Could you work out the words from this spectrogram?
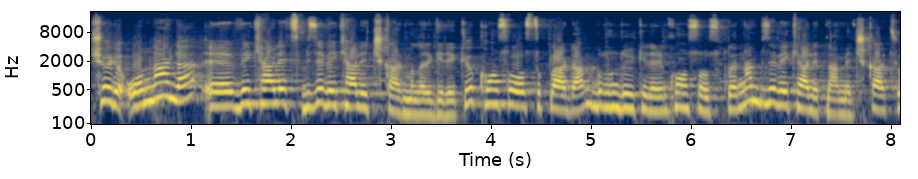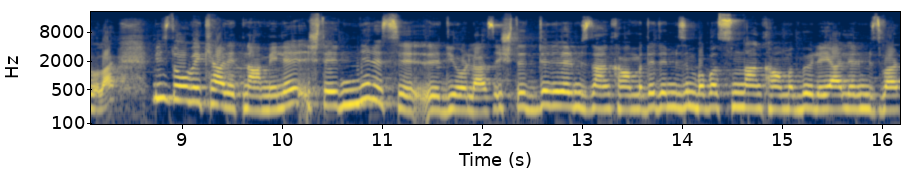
Şöyle onlarla e, vekalet bize vekalet çıkarmaları gerekiyor. Konsolosluklardan, bulunduğu ülkelerin konsolosluklarından bize vekaletname çıkartıyorlar. Biz de o vekaletnameyle işte neresi e, diyorlarsa işte dedelerimizden kalma, dedemizin babasından kalma böyle yerlerimiz var.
